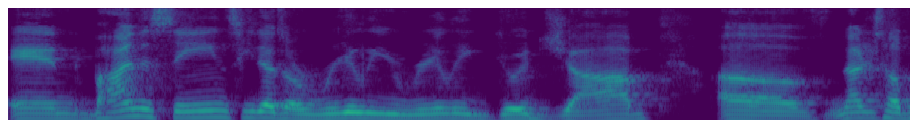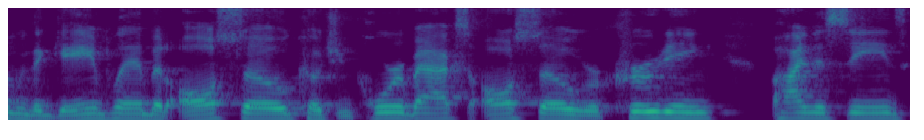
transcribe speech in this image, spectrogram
And behind the scenes, he does a really, really good job of not just helping with the game plan, but also coaching quarterbacks, also recruiting behind the scenes.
